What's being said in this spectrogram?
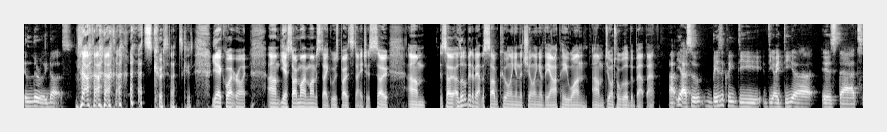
it literally does. That's good. That's good. Yeah, quite right. Um, yeah, so my, my mistake was both stages. So, um, so a little bit about the subcooling and the chilling of the RP1. Um, do you want to talk a little bit about that? Uh, yeah. So basically, the the idea is that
